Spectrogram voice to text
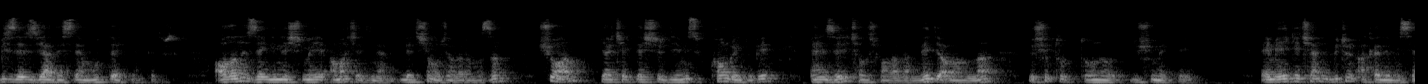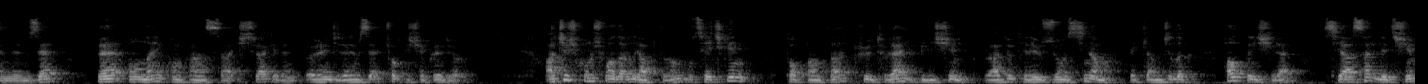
bizleri ziyadesiyle mutlu etmektedir. Alanı zenginleştirmeyi amaç edinen iletişim hocalarımızın şu an gerçekleştirdiğimiz kongre gibi benzeri çalışmalarla medya alanına ışık tuttuğunu düşünmekteyim. Emeği geçen bütün akademisyenlerimize ve online konferansa iştirak eden öğrencilerimize çok teşekkür ediyorum. Açış konuşmalarını yaptığım bu seçkin toplantıda kültürel bilişim, radyo, televizyon, sinema, reklamcılık, halkla ilişkiler, siyasal iletişim,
